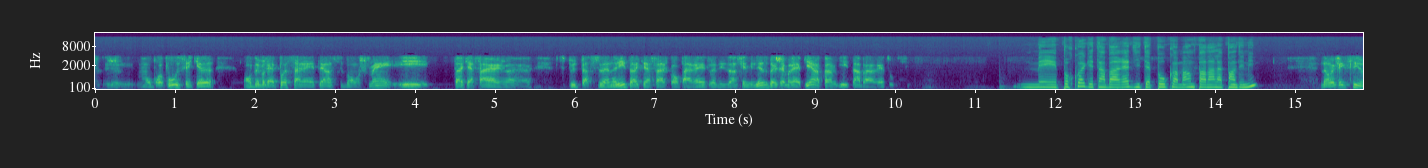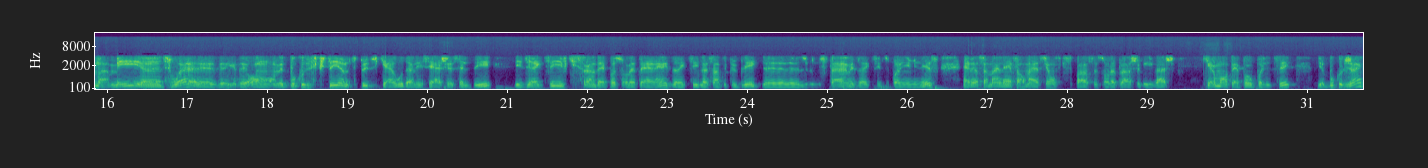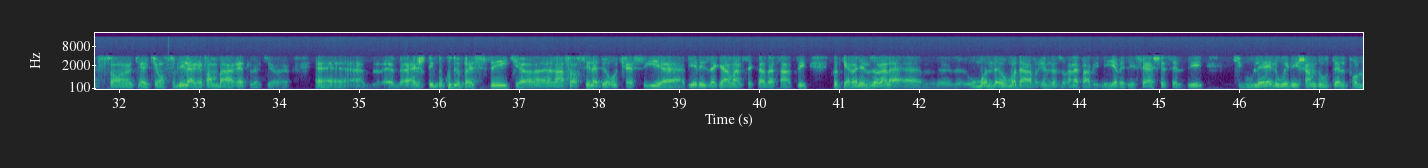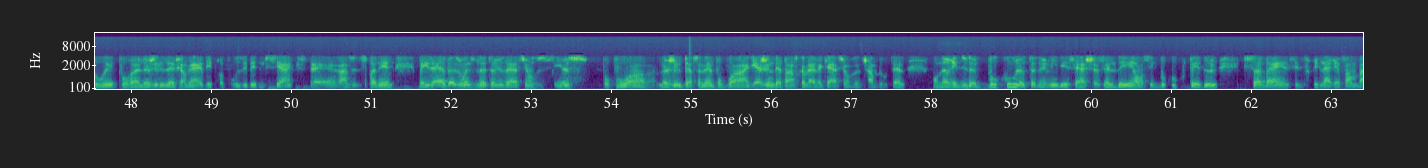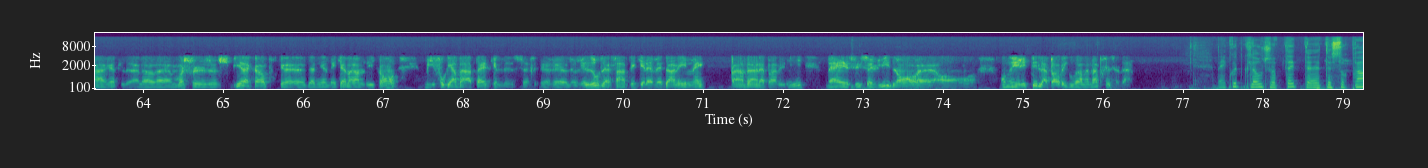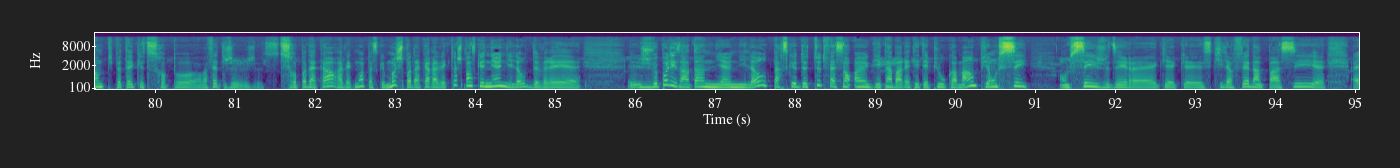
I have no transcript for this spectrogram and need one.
mon propos, c'est que on devrait pas s'arrêter en si bon chemin et tant qu'à faire euh, un petit peu de partisanerie, tant qu'à faire comparaître des anciens ministres, ben, j'aimerais bien entendre Gaétan Barrette aussi. Mais pourquoi Gaétan Barrette n'était pas aux commandes pendant la pandémie? Non, effectivement. Mais euh, tu vois, euh, on, a beaucoup discuté un petit peu du chaos dans les CHSLD, les directives qui se rendaient pas sur le terrain, les directives de la santé publique, du ministère, les directives du premier ministre. Inversement, l'information, ce qui se passait sur le plancher des vaches, qui remontait pas aux politiques. Il y a beaucoup de gens qui sont qui, ont ciblé la réforme Barrette, qui a euh, euh, ajouté beaucoup d'opacité, qui a renforcé la bureaucratie euh, à bien des égards dans le secteur de la santé. Écoute, Caroline, au mois de- au mois d'avril, là, durant la pandémie, il y avait des CHSLD qui voulaient louer des chambres d'hôtel pour louer pour loger des infirmières et des proposés bénéficiaires qui s'étaient rendus disponibles. Ben, ils avaient besoin d'une autorisation du CIUS pour pouvoir loger le personnel, pour pouvoir engager une dépense comme la location d'une chambre d'hôtel. On a réduit de beaucoup l'autonomie des CHSLD, on s'est beaucoup coupé d'eux. Puis ça, ben, c'est le fruit de la réforme Barrette. là. Alors, euh, moi, je, je- suis bien d'accord pour que Daniel Mécan rende des comptes, mais il faut garder en tête que le, ce- le réseau de la santé qu'elle avait dans les mains pendant la pandémie, ben, c'est celui dont euh, on, on a hérité de la part des gouvernements précédents. Ben écoute, Claude, je vais peut-être te, surprendre, puis peut-être que tu seras pas. En fait, je, je- tu seras pas d'accord avec moi parce que moi, je suis pas d'accord avec toi. Je pense que ni un ni l'autre devrait. euh, je veux pas les entendre ni un ni l'autre parce que de toute façon, un, Gaétan Barrette était plus aux commandes, puis on le sait. On le sait, je veux dire, que, que, ce qu'il a fait dans le passé,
